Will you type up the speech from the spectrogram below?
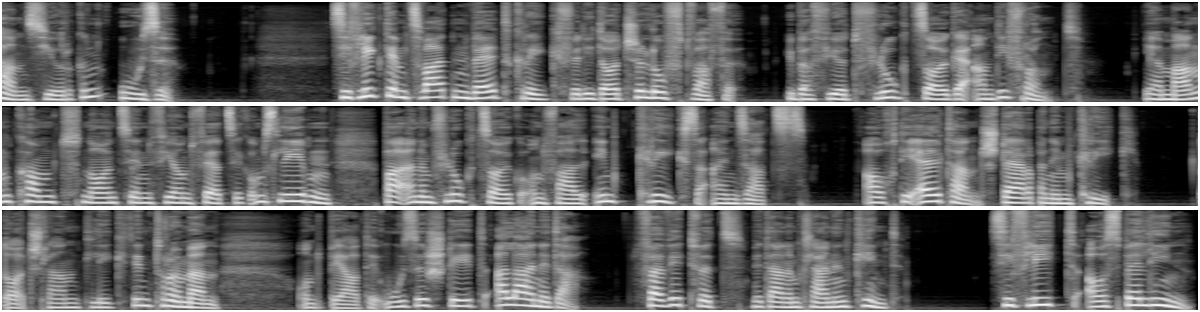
Hans-Jürgen Use. Sie fliegt im Zweiten Weltkrieg für die deutsche Luftwaffe, überführt Flugzeuge an die Front. Ihr Mann kommt 1944 ums Leben bei einem Flugzeugunfall im Kriegseinsatz. Auch die Eltern sterben im Krieg. Deutschland liegt in Trümmern und Beate Use steht alleine da verwitwet mit einem kleinen Kind. Sie flieht aus Berlin,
